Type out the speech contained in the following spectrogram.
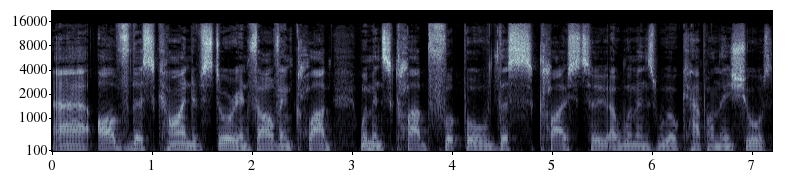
uh, of this kind of story involving club women's club football this close to a women's World Cup on these shores?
